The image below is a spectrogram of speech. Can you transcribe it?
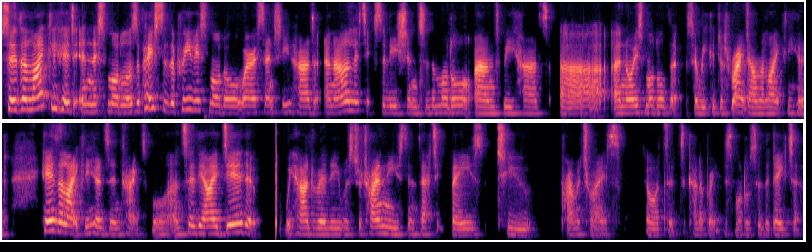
So the likelihood in this model, as opposed to the previous model, where essentially you had an analytic solution to the model and we had uh, a noise model that so we could just write down the likelihood. Here the likelihood's intractable. And so the idea that we had really was to try and use synthetic Bayes to parameterize or to, to calibrate this model to the data.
